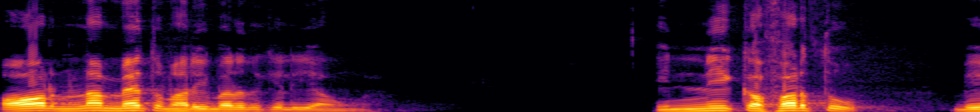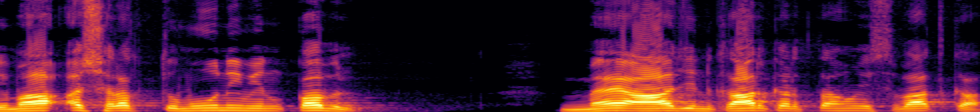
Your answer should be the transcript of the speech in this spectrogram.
اور نہ میں تمہاری مدد کے لیے آؤں گا۔ انی کفر تو بیما اشرک تمونی من قبل۔ میں آج انکار کرتا ہوں اس بات کا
